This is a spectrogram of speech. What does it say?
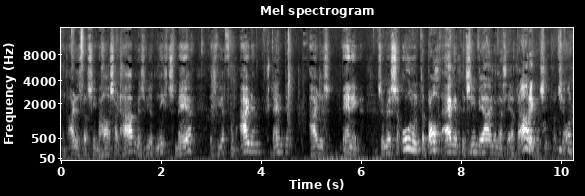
Und alles, was Sie im Haushalt haben, es wird nichts mehr, es wird von allem ständig alles weniger. Sie müssen ununterbrochen, eigentlich sind wir ja in einer sehr traurigen Situation,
